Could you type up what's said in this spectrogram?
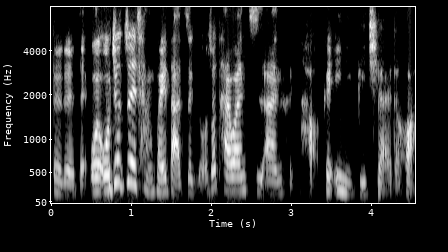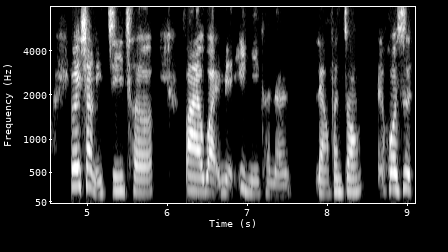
对对对，我我就最常回答这个。我说台湾治安很好，跟印尼比起来的话，因为像你机车放在外面，印尼可能两分钟或者是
